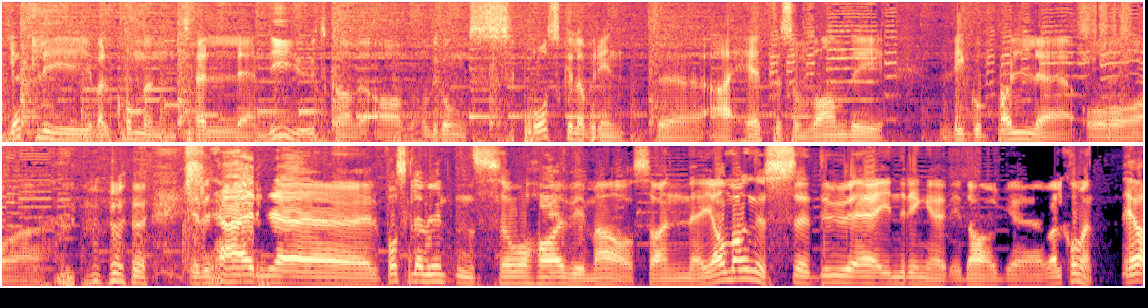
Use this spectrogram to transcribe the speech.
Hjertelig velkommen til en ny utgave av Holdegongs påskelabyrint. Jeg heter som vanlig Viggo Balle, og i denne eh, påskelabyrinten så har vi med oss han Jan Magnus. Du er innringer i dag. Velkommen. Ja,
